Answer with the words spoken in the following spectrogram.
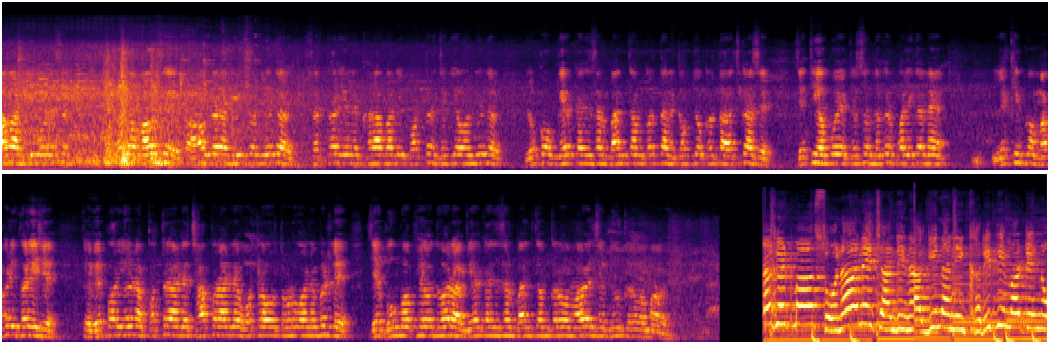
આવા ડિમોલેશન કરવામાં આવશે, તો આવનારા દિવસોની અંદર સરકારી અને ખરાબાની પડતર જગ્યાઓની અંદર લોકો ગેરકાયદેસર બાંધકામ કરતા અને કબજો કરતા અચકાશે. જેથી અમોએ કેશોદ નગરપાલિકાને લેખિતમાં માગણી કરી છે. કે વેપારીઓના પતરા અને છાપરા અને ઓટલાઓ તોડવાને બદલે જે ભૂમાફિયાઓ દ્વારા ગેરકાયદેસર બાંધકામ કરવામાં આવેલ છે, દૂર કરવામાં આવે જૂનાગઢમાં સોના અને ચાંદીના દાગીનાની ખરીદી માટેનો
